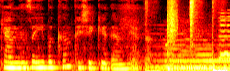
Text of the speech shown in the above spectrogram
Kendinize iyi bakın. Teşekkür ederim diyerekten.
